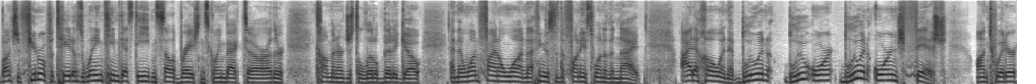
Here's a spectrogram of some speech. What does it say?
bunch of funeral potatoes winning team gets to eat in celebrations, going back to our other commenter just a little bit ago. And then one final one. I think this is the funniest one of the night. Idahoan at blue and blue or, blue and orange fish on Twitter,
